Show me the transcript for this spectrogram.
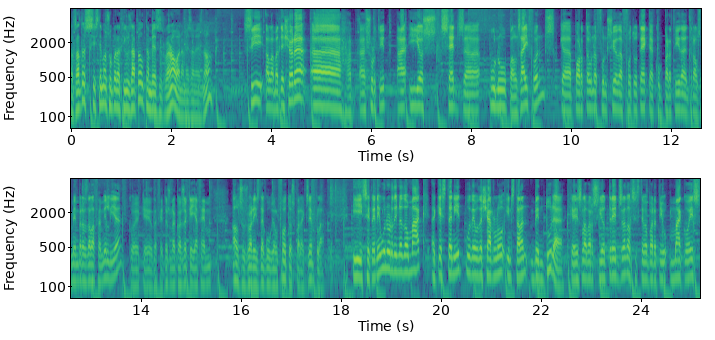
Els altres sistemes operatius d'Apple també es renoven, a més a més, no? Sí, a la mateixa hora eh, ha sortit a iOS 16.1 pels iPhones, que porta una funció de fototeca compartida entre els membres de la família, que, que de fet és una cosa que ja fem els usuaris de Google Fotos, per exemple. I si teniu un ordinador Mac, aquesta nit podeu deixar-lo instal·lant Ventura, que és la versió 13 del sistema operatiu Mac OS,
